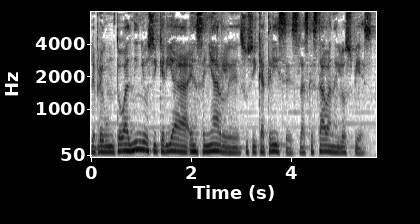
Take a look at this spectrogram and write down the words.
le preguntó al niño si quería enseñarle sus cicatrices, las que estaban en los pies.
